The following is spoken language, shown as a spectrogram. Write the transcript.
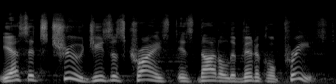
Yes, it's true, Jesus Christ is not a Levitical priest,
